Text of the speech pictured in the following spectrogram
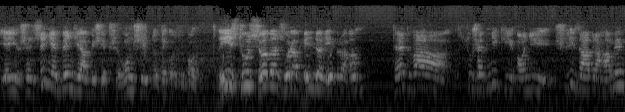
jej życzenie będzie, aby się przyłączyć do tego zboru. These two servants would have hindered Abraham Te dwa służebniki, oni szli za Abrahamem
